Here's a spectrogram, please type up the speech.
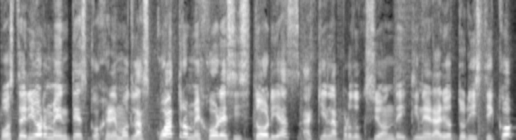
Posteriormente escogeremos las cuatro mejores historias aquí en la producción de itinerario turístico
